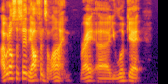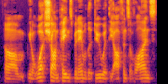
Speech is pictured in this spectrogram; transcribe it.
I would also say the offensive line, right? Uh, you look at um, you know what Sean Payton's been able to do with the offensive lines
